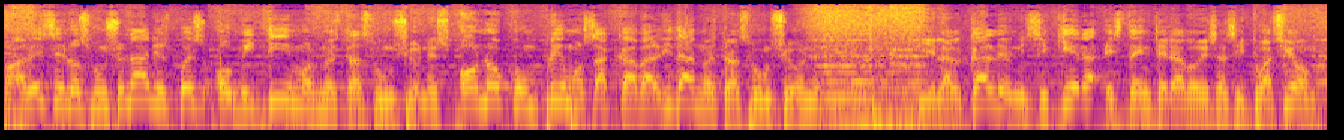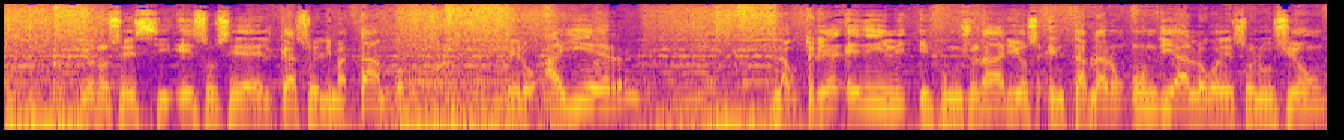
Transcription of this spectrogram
¿No? A veces los funcionarios pues omitimos nuestras funciones o no cumplimos a cabalidad nuestras funciones. Y el alcalde ni siquiera está enterado de esa situación. Yo no sé si eso sea el caso de Limatambo, pero ayer la autoridad edil y funcionarios entablaron un diálogo de solución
